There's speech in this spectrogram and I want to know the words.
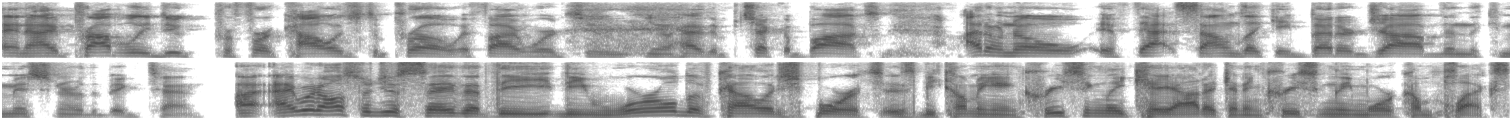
and I probably do prefer college to pro if I were to, you know, have to check a box. I don't know if that sounds like a better job than the commissioner of the Big Ten. I would also just say that the the world of college sports is becoming increasingly chaotic and increasingly more complex,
